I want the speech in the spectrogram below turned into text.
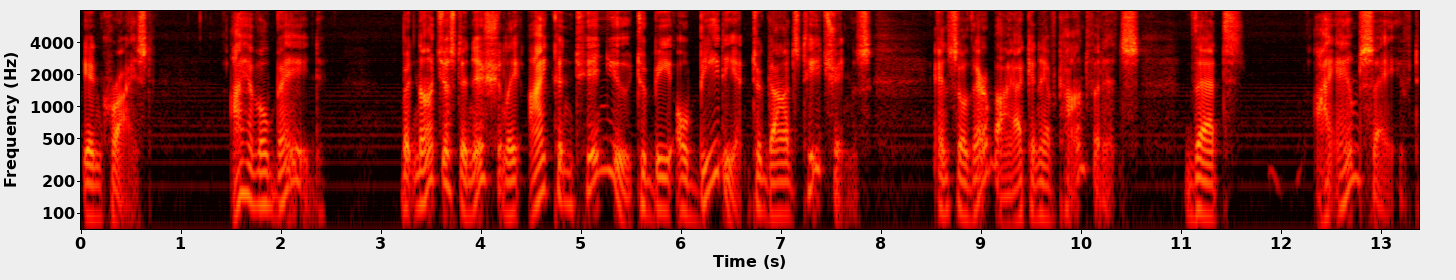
in Christ. I have obeyed. But not just initially, I continue to be obedient to God's teachings. And so thereby I can have confidence that I am saved.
